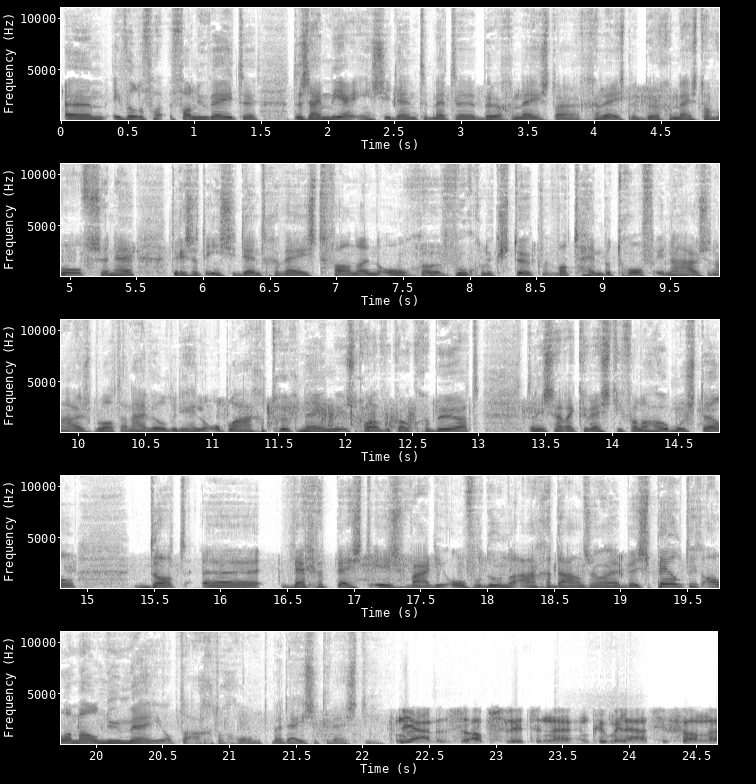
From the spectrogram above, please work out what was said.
Ehm, ik wilde va- van u weten, er zijn meer incidenten met de burgemeester geweest, met burgemeester Wolfsen. Hè? Er is het incident geweest van een ongevoeglijk stuk wat hem betrof in een huis en huisblad. En hij wilde die hele oplage terugnemen, is geloof ik ook gebeurd. Dan is er een kwestie van een homostel dat eh, weggepest is waar die onvoldoende aan gedaan zou hebben. Speelt dit allemaal nu mee op de achtergrond bij deze kwestie? Ja, dat is absoluut een, eh, een cumulatie van, eh,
